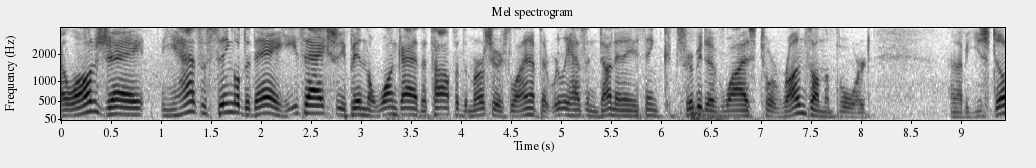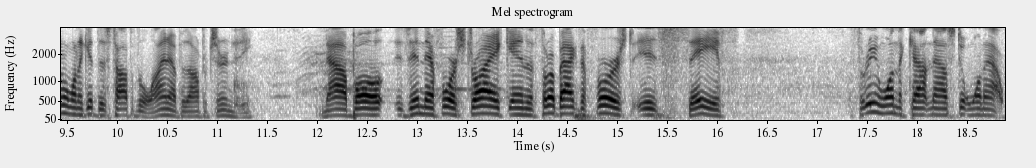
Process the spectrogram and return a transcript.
Elonge, he has a single today. He's actually been the one guy at the top of the Mercyhurst lineup that really hasn't done anything contributive-wise to runs on the board. Uh, but you still don't want to get this top of the lineup an opportunity. Now ball is in there for a strike, and the throw back to first is safe. Three and one the count now, still one out.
